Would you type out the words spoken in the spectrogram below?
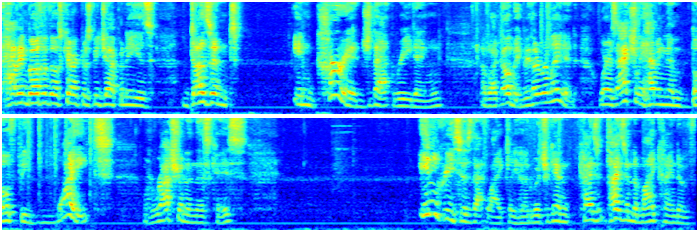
having both of those characters be Japanese doesn't encourage that reading of like, oh, maybe they're related. Whereas actually having them both be white or Russian in this case increases that likelihood, which again ties, ties into my kind of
